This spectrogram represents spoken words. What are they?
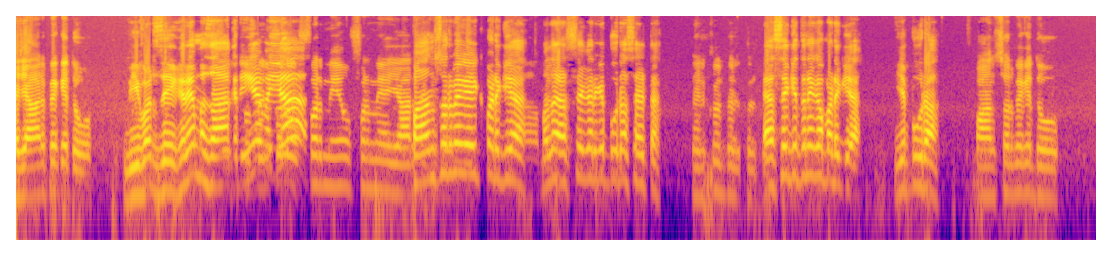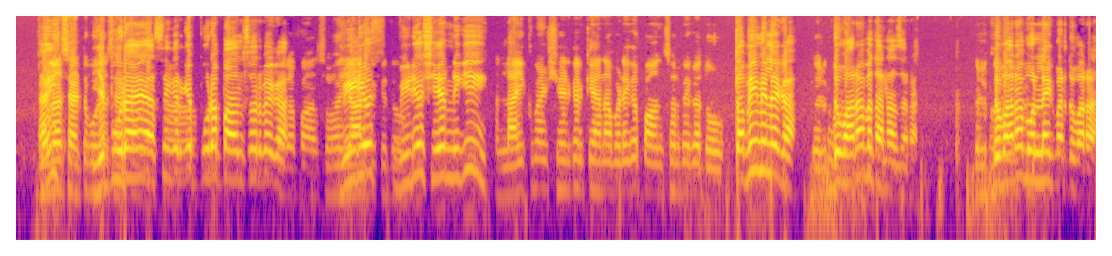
हज़ार रुपए के दो। व्यूवर्स देख रहे हैं मज़ाक नहीं है भैया? ऑफ़र में ऑफ़र में हज़ार पाँच सौ रुपए का एक पड़ गया। हाँ, मतलब ऐसे करके पूरा सेट बिल्कुल बिल्कुल। ऐसे कितने का पड़ गया? ये पूरा। पाँच सौ रुपए के दो। पूरा सेट ये पूरा है ऐसे करके पूरा पाँच सौ रुपए का। पाँच सौ वीडियो वीडियो शेयर नहीं की लाइक कमेंट शेयर करके आना पड़ेगा पाँच सौ रुपए का दो। तभी मिलेगा। दोबारा बताना जरा। दोबारा बोलना एक बार दोबारा।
